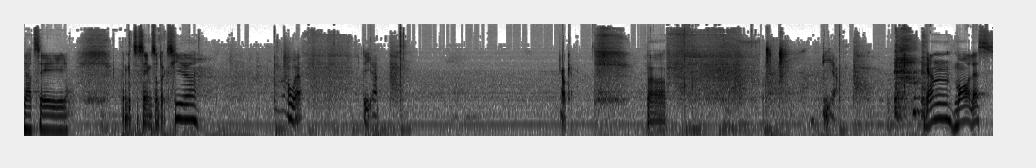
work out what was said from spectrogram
Let's say, I think it's the same syntax here. OF, the app. Okay. Buff, the. Again, more or less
